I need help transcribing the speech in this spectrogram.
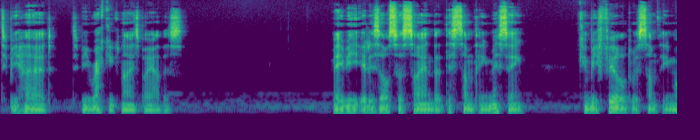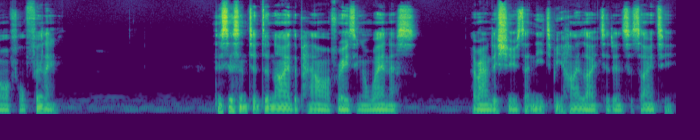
to be heard, to be recognized by others. Maybe it is also a sign that this something missing can be filled with something more fulfilling. This isn't to deny the power of raising awareness around issues that need to be highlighted in society.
